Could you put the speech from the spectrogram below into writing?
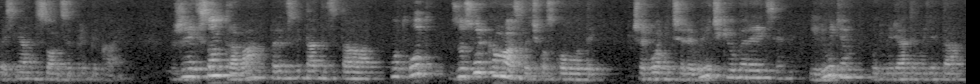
весняне сонце припікає. Вже й сон трава перецвітати стала. От-от зозулька масличко сколотить, червоні черевички обереться, і людям одмірятиме літа.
